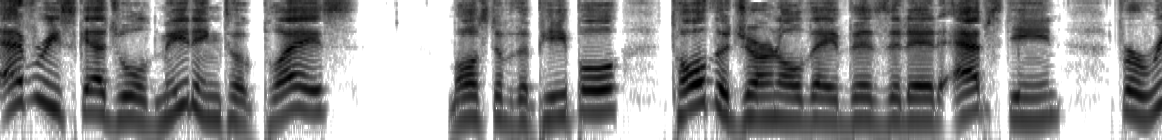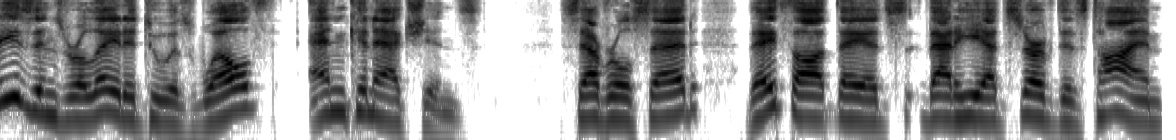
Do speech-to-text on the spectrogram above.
every scheduled meeting took place. Most of the people told the journal they visited Epstein for reasons related to his wealth and connections. Several said they thought they had, that he had served his time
